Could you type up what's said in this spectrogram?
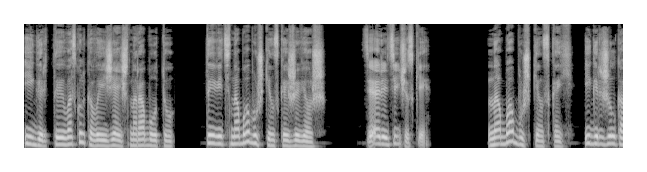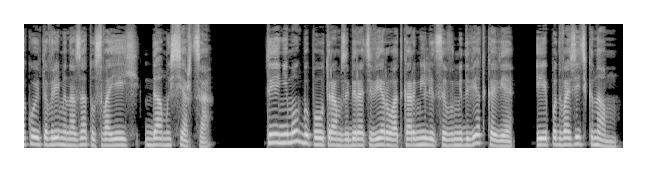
Игорь, ты во сколько выезжаешь на работу? Ты ведь на Бабушкинской живешь?» «Теоретически». На Бабушкинской Игорь жил какое-то время назад у своей дамы сердца. Ты не мог бы по утрам забирать Веру от кормилицы в Медведкове и подвозить к нам?»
